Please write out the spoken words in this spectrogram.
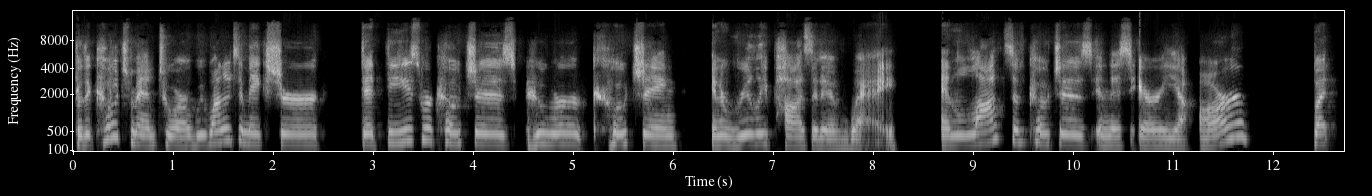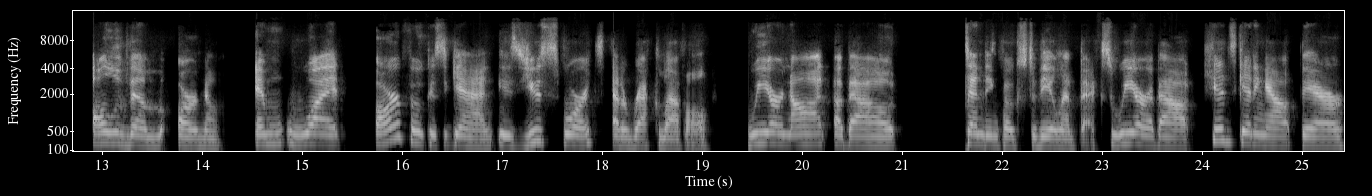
For the coach mentor, we wanted to make sure that these were coaches who were coaching in a really positive way. And lots of coaches in this area are, but all of them are not. And what our focus again is youth sports at a rec level. We are not about sending folks to the Olympics. We are about kids getting out there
